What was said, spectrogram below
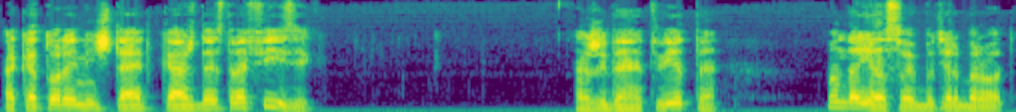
о которой мечтает каждый астрофизик. Ожидая ответа, он доел свой бутерброд.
